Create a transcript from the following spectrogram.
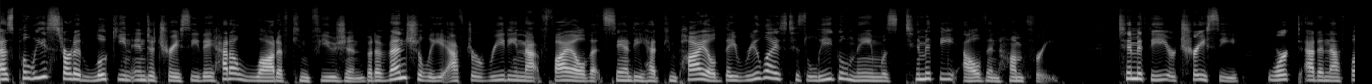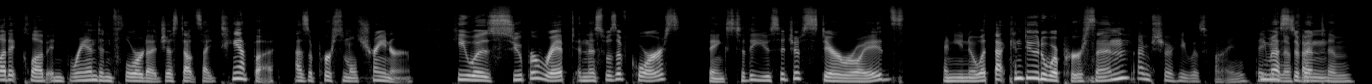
As police started looking into Tracy, they had a lot of confusion, but eventually, after reading that file that Sandy had compiled, they realized his legal name was Timothy Alvin Humphrey. Timothy, or Tracy, worked at an athletic club in Brandon, Florida, just outside Tampa, as a personal trainer. He was super ripped, and this was, of course, thanks to the usage of steroids. And you know what that can do to a person. I'm sure he was fine. He They must have been- him.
